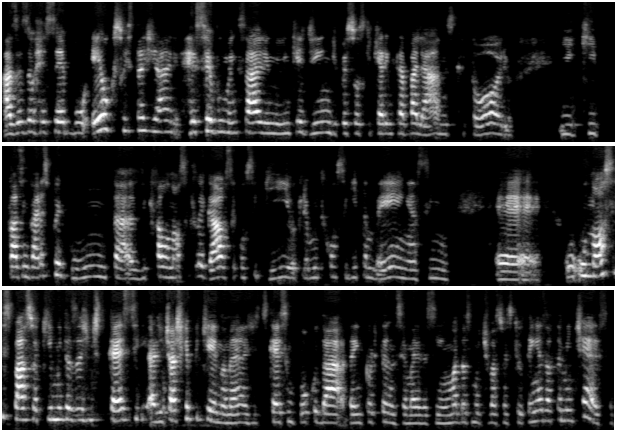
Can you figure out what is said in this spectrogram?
Às vezes eu recebo, eu que sou estagiária, recebo mensagem no LinkedIn de pessoas que querem trabalhar no escritório e que fazem várias perguntas e que falam, nossa, que legal, você conseguiu, eu queria muito conseguir também, assim, é, o, o, nosso espaço aqui, muitas vezes a gente esquece, a gente acha que é pequeno, né? A gente esquece um pouco da, da importância, mas assim, uma das motivações que eu tenho é exatamente essa.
